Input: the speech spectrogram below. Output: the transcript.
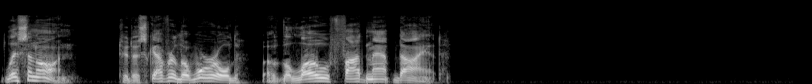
Listen on to discover the world of the low FODMAP diet.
